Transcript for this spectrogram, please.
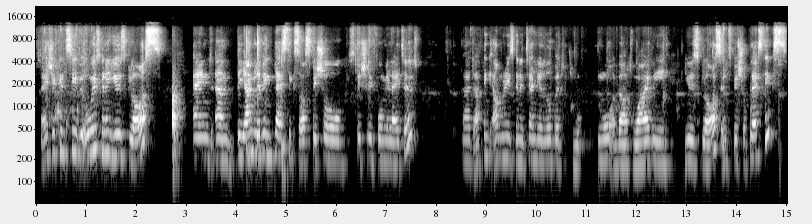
So as you can see, we're always going to use glass and um, the Young Living plastics are special, specially formulated. But I think Elmarie is going to tell you a little bit more about why we use glass and special plastics.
